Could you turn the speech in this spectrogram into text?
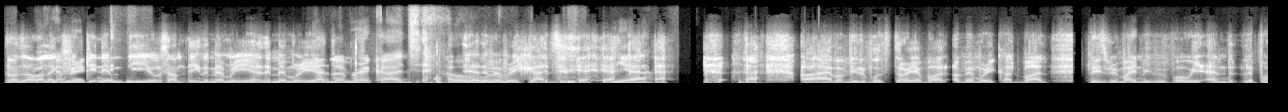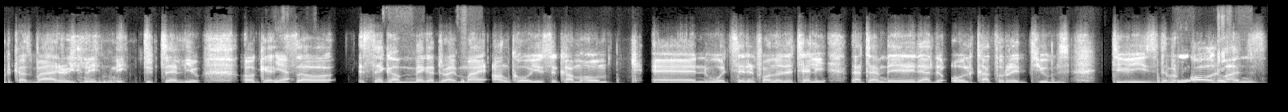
the ones that were like memory- 15 MB or something. The memory, yeah, the memory, yeah, the memory cards. Oh. yeah, the memory cards. Yeah. oh, I have a beautiful story about a memory card, but please remind me before we end the podcast. But I really need to tell you. Okay, Yeah. so Sega Mega Drive. My uncle used to come home and would sit in front of the telly. That time they did had the old cathode tubes TVs, the old ones.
